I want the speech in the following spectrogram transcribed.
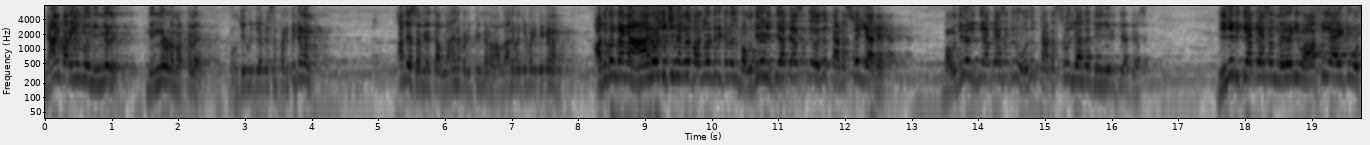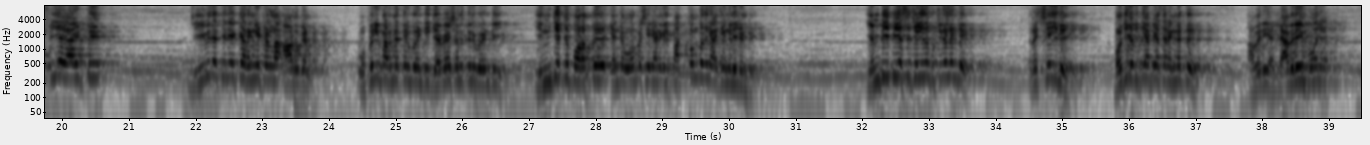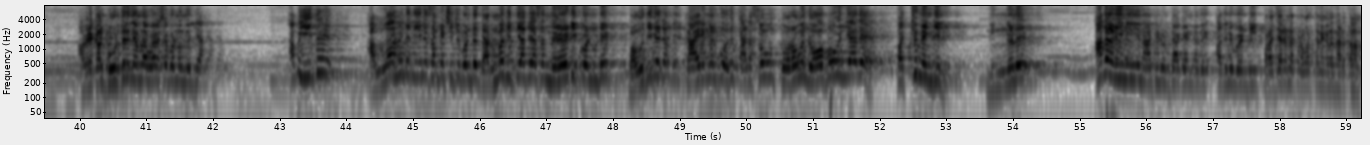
ഞാൻ പറയുന്നു നിങ്ങൾ നിങ്ങളുടെ മക്കളെ ഭൗതിക വിദ്യാഭ്യാസം പഠിപ്പിക്കണം. അതേ സമയത്ത് അള്ളാഹിനെ പഠിപ്പിക്കണം അള്ളാഹിനെ പറ്റി പഠിപ്പിക്കണം. അതുകൊണ്ടാണ് ആലോചിച്ച് ഞങ്ങൾ പറഞ്ഞുകൊണ്ടിരിക്കുന്നത് ഭൗതിക വിദ്യാഭ്യാസത്തിന് ഒരു തടസ്സമില്ലാതെ. ഭൗതിക വിദ്യാഭ്യാസത്തിന് ഒരു തടസ്സമില്ലാതെ ദീനി വിദ്യാഭ്യാസം. ദീനി വിദ്യാഭ്യാസം നേടി വാഫിയായിട്ട് ഒഫിയായിട്ട് ജീവിതത്തിലേക്ക് ഇറങ്ങിയിട്ടുള്ള ആളുകൾ ഉപരിപഠനത്തിന് വേണ്ടി ഗവേഷണത്തിന് വേണ്ടി ഇന്ത്യയ്ക്ക് പുറത്ത് എന്റെ ഓർമ്മ ശരിയാണെങ്കിൽ പത്തൊമ്പത് രാജ്യങ്ങളിലുണ്ട്. എം ബി ബി എസ് ചെയ്ത കുട്ടികളുണ്ട്. റഷ്യയിൽ ഭൗതിക വിദ്യാഭ്യാസ രംഗത്ത്. അവർ എല്ലാവരെയും പോലെ. അവരെക്കാൾ കൂടുതൽ നമ്മൾ അവകാശപ്പെടണമെന്നില്ല അപ്പൊ ഇത് അള്ളാഹുവിന്റെ ദീനെ സംരക്ഷിച്ചുകൊണ്ട് ധർമ്മ വിദ്യാഭ്യാസം നേടിക്കൊണ്ട് ഭൗതിക കാര്യങ്ങൾക്ക് ഒരു തടസ്സവും കുറവും ലോപവും ഇല്ലാതെ പറ്റുമെങ്കിൽ നിങ്ങൾ അതാണ് ഇനി ഈ നാട്ടിൽ ഉണ്ടാകേണ്ടത് അതിനുവേണ്ടി പ്രചരണ പ്രവർത്തനങ്ങൾ നടത്തണം.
